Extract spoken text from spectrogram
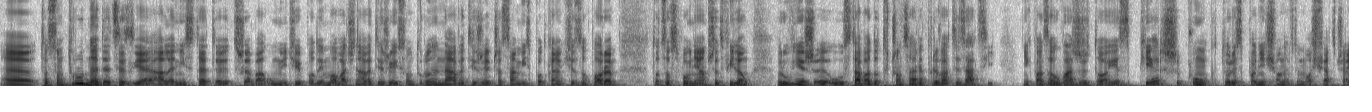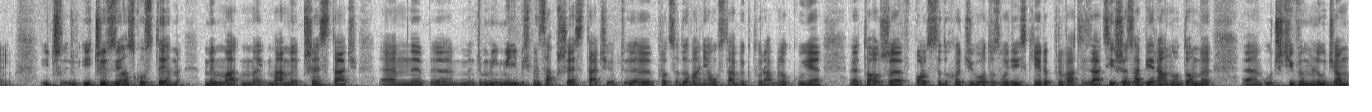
E, to są trudne decyzje, ale niestety trzeba umieć je podejmować. Na nawet jeżeli są trudne, nawet jeżeli czasami spotkają się z oporem. To, co wspomniałem przed chwilą, również y, ustawa dotycząca reprywatyzacji. Niech pan zauważy, że to jest pierwszy punkt, który jest podniesiony w tym oświadczeniu. I czy, i czy w związku z tym my, ma, my mamy przestać, m- mielibyśmy zaprzestać e, procedowania ustawy, która blokuje e, to, że w Polsce dochodziło do złodziejskiej reprywatyzacji, że zabierano domy e, uczciwym ludziom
